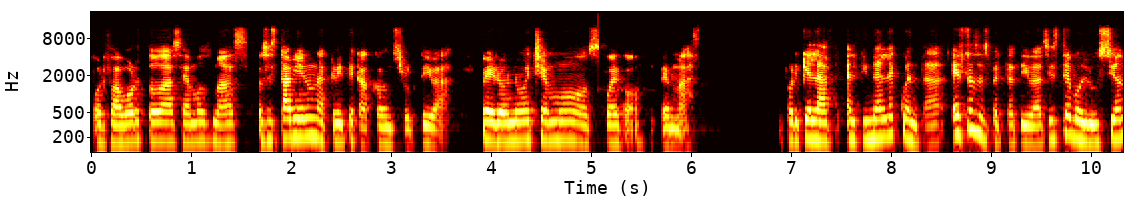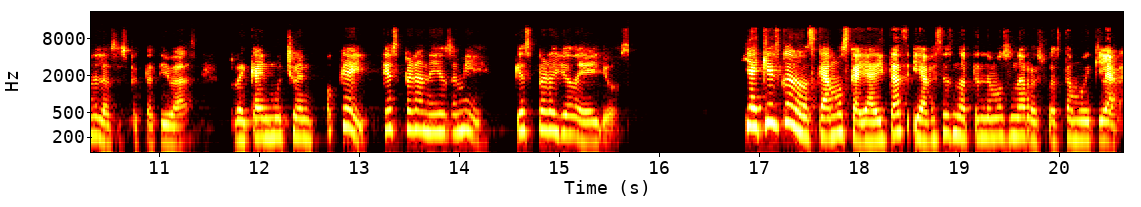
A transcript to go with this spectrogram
Por favor, todas seamos más, o sea, está bien una crítica constructiva, pero no echemos fuego de más porque al final de cuentas, estas expectativas y esta evolución de las expectativas recaen mucho en, ok, ¿qué esperan ellos de mí? ¿Qué espero yo de ellos? Y aquí es cuando nos quedamos calladitas y a veces no tenemos una respuesta muy clara.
